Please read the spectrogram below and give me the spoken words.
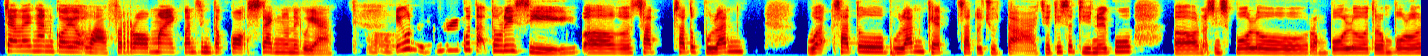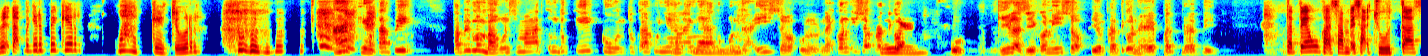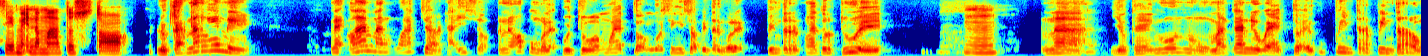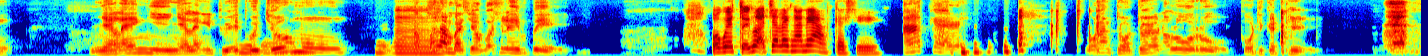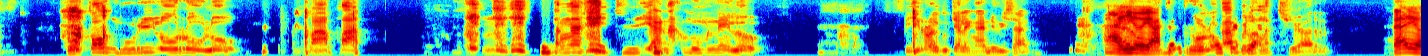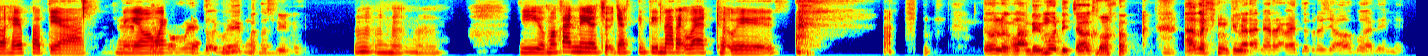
celengan koyo wafer Roma iku kan sing teko seng ngono iku ya. Heeh. Iku iku tak tulisi eh, sat- satu bulan wa, satu bulan get satu juta. Jadi sedino iku eh, ono sing 10, 20, 30. Nek tak pikir-pikir, wah kecur. Oke, tapi tapi membangun semangat untuk iku, untuk aku nyelengi aku pun gak iso. Ngono. Nek kon iso berarti kon uh, gila sih kon iso. Ya berarti kon hebat berarti. Tapi aku gak sampai sak juta sih, mek 600 tok. Lho karena ngene. Nek lanang wajar gak iso. Kena opo golek bojo wong wedok engko sing iso pinter golek pinter ngatur duit. Mm. Nah, yo kayak ngono. Makane wedok iku pinter-pinter dong. Nyelengi, nyelengi duit Mm. bojomu. Mm-mm. Apa lah Mbak Sio kok selempe? Wong wedok iku lak celengane akeh sih. Akeh. Wong nang dodo ono loro, kok digede. Bokong buri loro lo. Papat. Hmm. Tengah siji anakmu meneh lo. Piro iku celengane wisan? Ayo ya. Brolo kabeh lejar. Ayo hebat ya. Ning wong wedok iku hebat asline. Heeh. Iya, makanya ya cuk nyakiti narek wedok wis. Tolong lambemu dijogo. Aku sing dilarane arek wedok terus ya apa katene?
